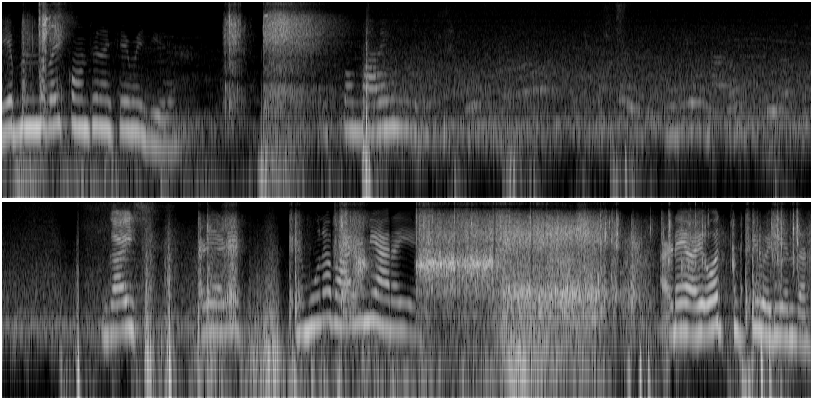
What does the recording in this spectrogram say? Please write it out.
ये बंदा भाई कौन से नशे में जी रहा है इसको मारेंगे गाइस अरे अरे, नमूना बाहर ही नहीं आ रही है अरे, आयो, छुट्टी बड़ी अंदर।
